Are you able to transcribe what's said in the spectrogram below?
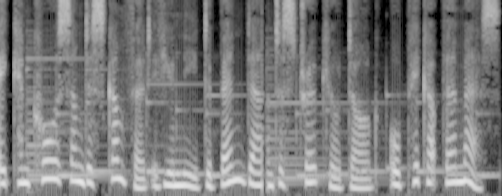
it can cause some discomfort if you need to bend down to stroke your dog or pick up their mess.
